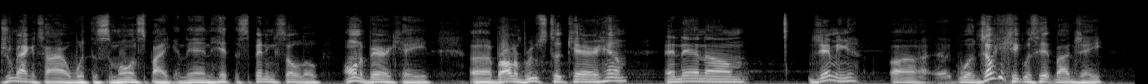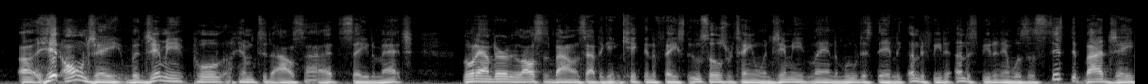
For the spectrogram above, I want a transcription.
Drew McIntyre with the Samoan spike and then hit the spinning solo on the barricade. Uh, Brawling Brutes took care of him, and then um, Jimmy, uh, well, Junkie Kick was hit by Jay, uh, hit on Jay, but Jimmy pulled him to the outside to save the match. Low down dirty lost his balance after getting kicked in the face. The Usos retained when Jimmy landed a move that's deadly, undefeated, undisputed, and was assisted by Jay.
